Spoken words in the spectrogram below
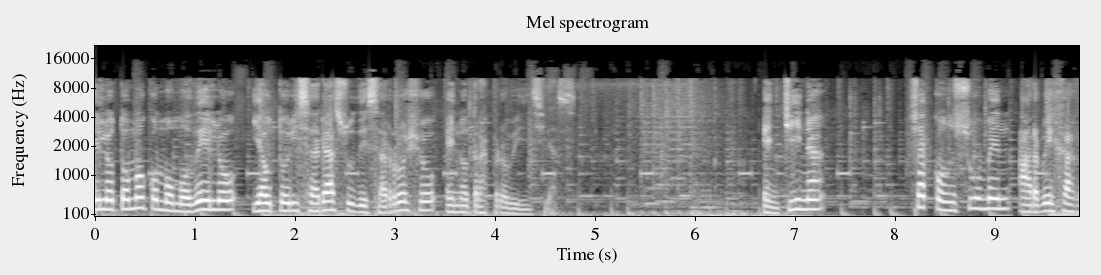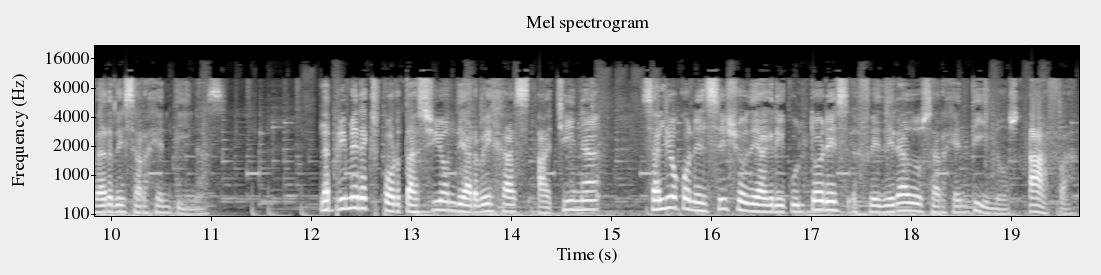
que lo tomó como modelo y autorizará su desarrollo en otras provincias. En China ya consumen arvejas verdes argentinas. La primera exportación de arvejas a China salió con el sello de Agricultores Federados Argentinos, AFA.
